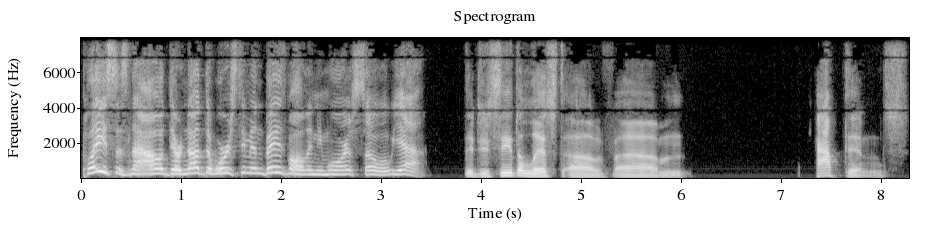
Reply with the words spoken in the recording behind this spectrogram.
places now. They're not the worst team in baseball anymore. So yeah, Did you see the list of um, captains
